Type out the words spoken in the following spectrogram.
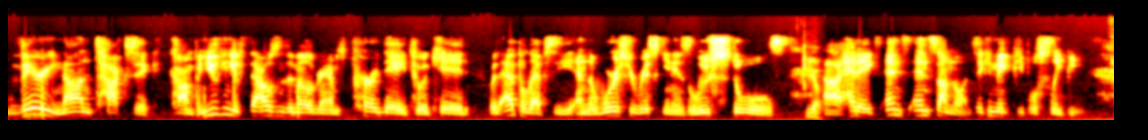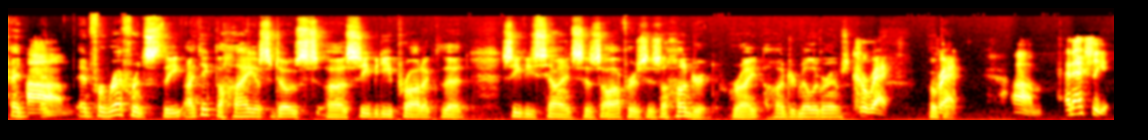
very non toxic compound. You can give thousands of milligrams per day to a kid with epilepsy, and the worst you're risking is loose stools, uh, headaches, and and somnolence. It can make people sleepy. And, Um, and, and for reference, the I think the highest dose uh, CBD product that CV Sciences offers is 100, right? 100 milligrams? Correct. Okay. Correct. Um, and actually,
